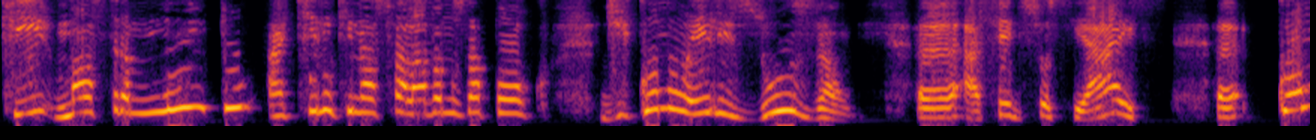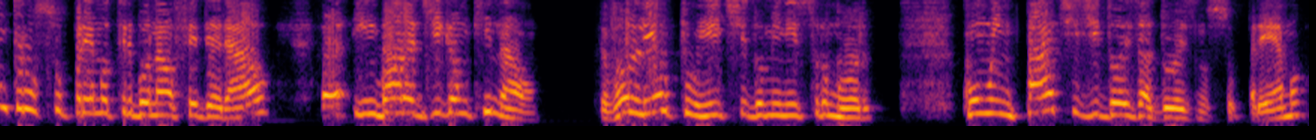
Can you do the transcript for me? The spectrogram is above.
que mostra muito aquilo que nós falávamos há pouco, de como eles usam uh, as redes sociais uh, contra o Supremo Tribunal Federal, embora digam que não. Eu vou ler o tweet do ministro Moro. Com um empate de 2 a 2 no Supremo,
